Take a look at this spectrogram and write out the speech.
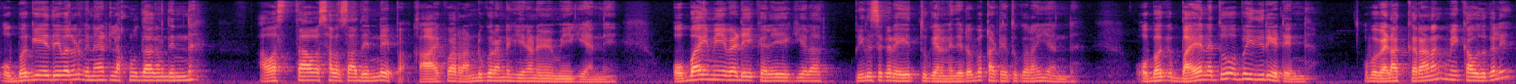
ඔබගේ දේවල් වලට වෙනකට ලකුණු දාගෙන දෙන්න අවස්ථාව සලසා දෙන්න එපා. කායකව රණ්ඩු කරන්න කියන නෙමෙයි මේ කියන්නේ. ඔබයි මේ වැඩේ කළේ කියලා පිරිසකට ඒත්තු ගැන දෙයට ඔබ කටයුතු කරන් යන්න. ඔබ බය නැතුව ඔබ ඉදිරියට එන්න. ඔබ වැඩක් කරා නම් මේ කවුද කළේ?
